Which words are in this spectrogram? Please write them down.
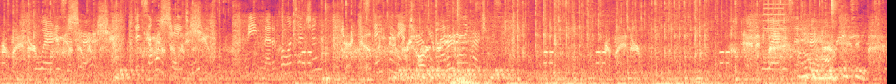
Commander. Where Give does me it something to hurt? shoot. Did Give someone me something page to me? shoot. Need medical attention? Jacked up State and the good to nature of your go. medical emergency. Commander. Standing by. Where does it Item hurt?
